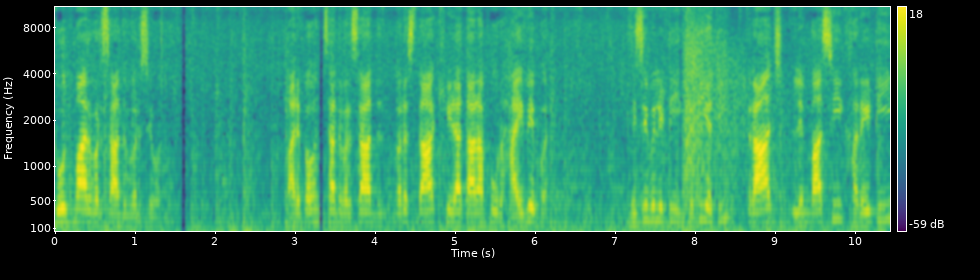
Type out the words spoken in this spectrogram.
ધોધમાર વરસાદ વરસ્યો હતો. ભારે પવન સાથે વરસાદ વરસતા ખેડા તારાપુર હાઈવે પર વિઝિબિલિટી ઘટી હતી. ત્રાજ, લિંબાસી, ખરેટી,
